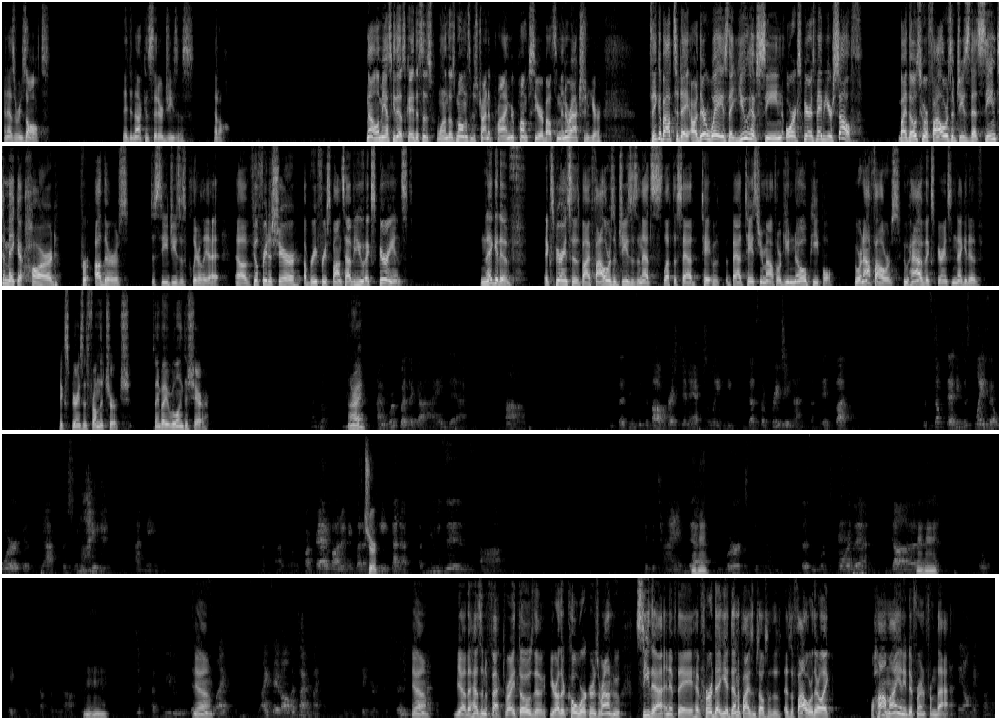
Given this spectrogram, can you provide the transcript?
And as a result, they did not consider Jesus at all. Now, let me ask you this, okay? This is one of those moments. I'm just trying to prime your pumps here about some interaction here. Think about today. Are there ways that you have seen or experienced maybe yourself by those who are followers of Jesus that seem to make it hard for others to see Jesus clearly? Uh, uh feel free to share a brief response. Have you experienced negative experiences by followers of Jesus and that's left a sad, ta- bad taste in your mouth? Or do you know people who are not followers who have experienced negative experiences from the church? Is anybody willing to share? I will. All right. I work with a guy that um, he says he's a devout Christian. Actually, he, he does some preaching on Sundays, but the stuff that he displays at work is not Christian-like. I mean, I, I don't want to talk bad about but I sure. mean, he kind of abuses um, the time that mm-hmm. he works. You know, he says he works more than he does. Mm-hmm. And he'll take some stuff from the office. Mm-hmm. Just abuse. yeah. Like I say it all the time to myself. Can you say you're a Christian? Yeah. Yeah, that has an effect, right? Those, the, your other coworkers around who see that, and if they have heard that he identifies himself as a, as a follower, they're like, well, how am I any different from that? They all make fun of him.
